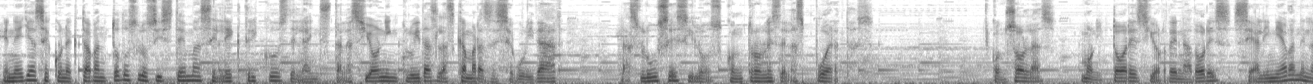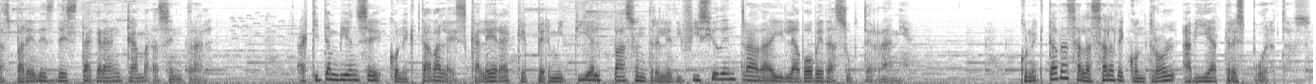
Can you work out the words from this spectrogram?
En ella se conectaban todos los sistemas eléctricos de la instalación, incluidas las cámaras de seguridad, las luces y los controles de las puertas. Consolas, monitores y ordenadores se alineaban en las paredes de esta gran cámara central. Aquí también se conectaba la escalera que permitía el paso entre el edificio de entrada y la bóveda subterránea. Conectadas a la sala de control había tres puertas.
